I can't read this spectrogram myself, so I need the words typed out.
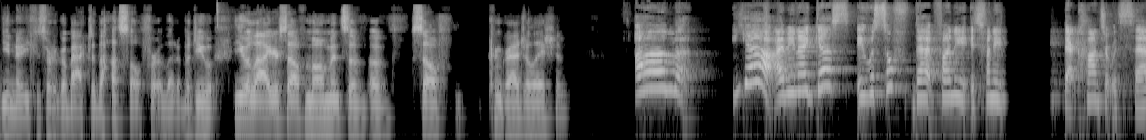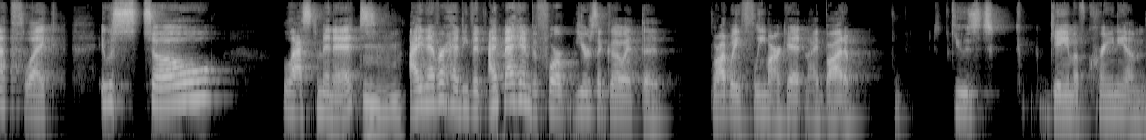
you know you can sort of go back to the hustle for a little but do you you allow yourself moments of of self congratulation Um, yeah, I mean, I guess it was so f- that funny. It's funny that concert with Seth, like it was so last minute. Mhm. I never had even I met him before years ago at the Broadway flea market and I bought a used game of cranium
